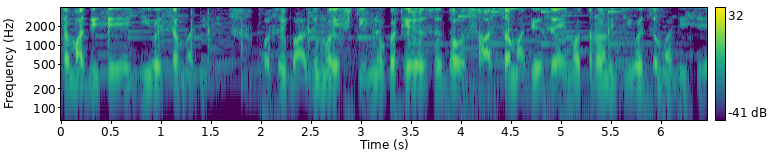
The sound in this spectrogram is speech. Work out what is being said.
સમાધિ છે એ જીવત સમાધિ છે. પછી બાજુમાં એક સ્ટીલનો કઠેરો છે તો સાત સમાધિઓ છે એમાં ત્રણ જીવત સમાધિ છે.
